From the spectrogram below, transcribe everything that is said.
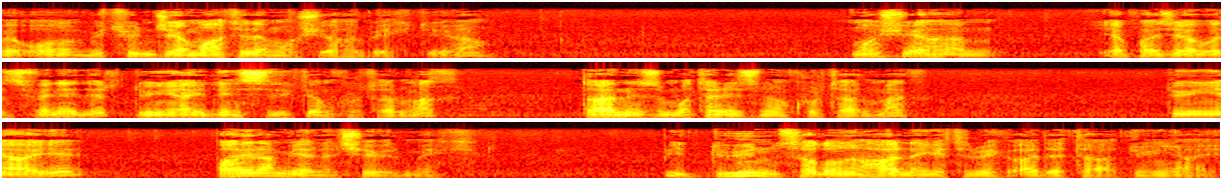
Ve onun bütün cemaati de Moşiha'yı bekliyor. Moşiha'nın yapacağı vazife nedir? Dünyayı dinsizlikten kurtarmak, Darwinizm, materyalizmden kurtarmak, dünyayı bayram yerine çevirmek, bir düğün salonu haline getirmek adeta dünyayı,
